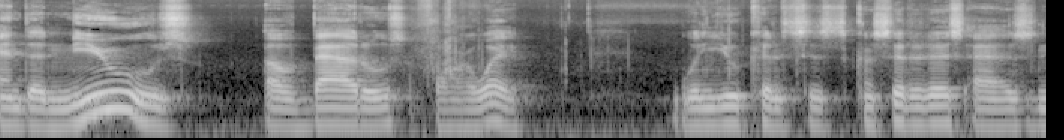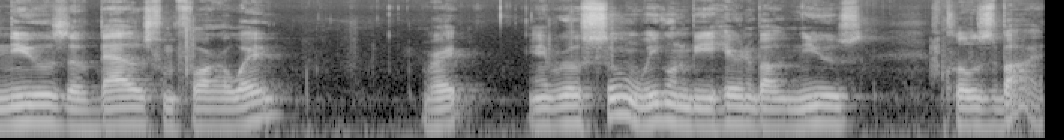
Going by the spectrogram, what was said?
and the news of battles far away when you consider this as news of battles from far away, right? And real soon we're going to be hearing about news close by.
